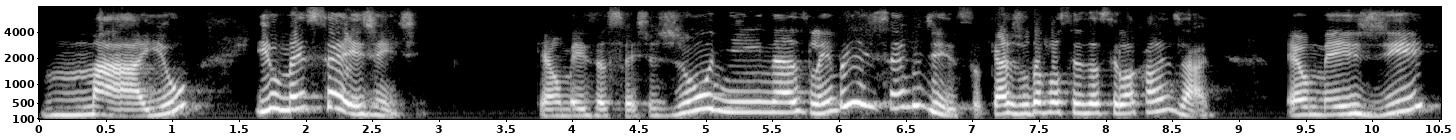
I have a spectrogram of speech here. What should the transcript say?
maio. E o mês 6, gente, que é o mês das festas juninas. Lembrem sempre disso, que ajuda vocês a se localizarem. É o mês de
